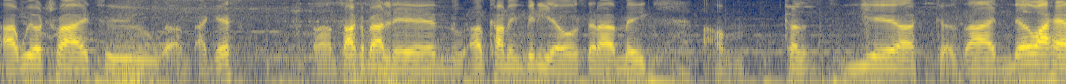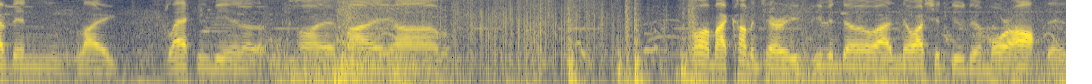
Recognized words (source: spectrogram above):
I will try to, um, I guess, um, talk about it in upcoming videos that I make. Um, Cause yeah, cause I know I have been like slacking being uh, on my um on my commentaries, even though I know I should do them more often.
